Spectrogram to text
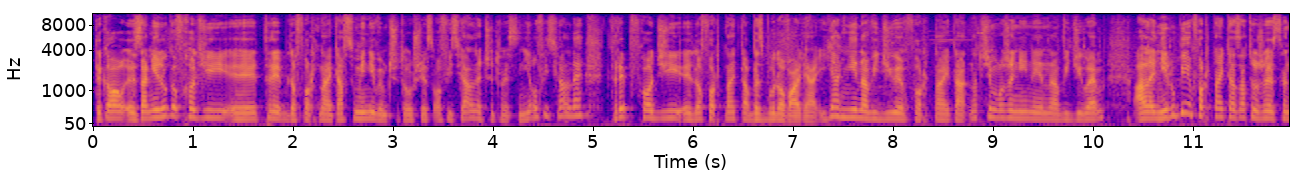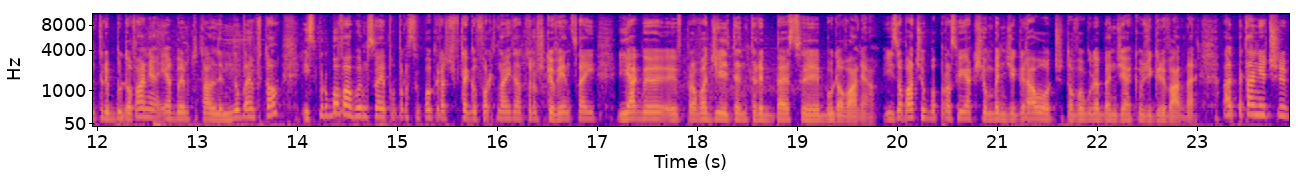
Tylko za niedługo wchodzi y, tryb do Fortnite'a, w sumie nie wiem, czy to już jest oficjalne, czy to jest nieoficjalne, tryb wchodzi y, do Fortnite'a bez budowania. Ja nienawidziłem Fortnite'a, znaczy może nie nienawidziłem, ale nie lubiłem Fortnite'a za to, że jest ten tryb budowania, ja byłem totalnym nubem w to i spróbowałbym sobie po prostu pograć w tego Fortnite'a troszkę więcej, jakby y, wprowadzili ten tryb bez y, budowania. I zobaczył po prostu, jak się będzie grało, czy to w ogóle będzie jakoś grywalne. Ale pytanie, czy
